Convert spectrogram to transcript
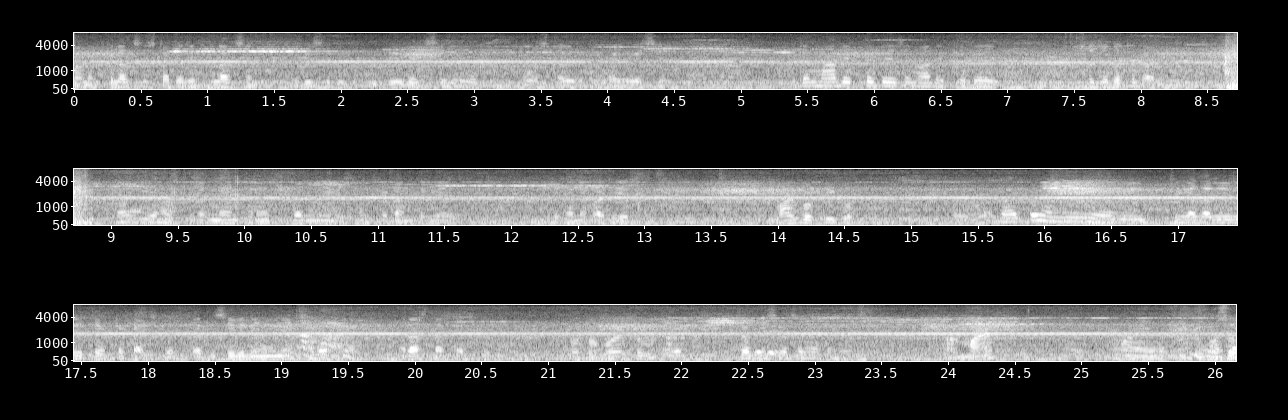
মানে খোলার চেষ্টা করছে খোলাচ্ছেন দিয়ে দেখছি যে অবস্থা এরকম হয়ে গেছে। এটা মা দেখতে পেয়েছে মা দেখতে পেয়ে সহ্য করতে পারেনি। হ্যাঁ, গিয়ে হসপিটাল মেহেনপুর হসপিটাল নিয়ে গেছেন সেখান থেকে এখানে পাঠিয়েছেন। ভাইপো কী করতো? ভাইপো আমি ঠিকাদারিতে একটা কাজ করতে আর সিভিল ইঞ্জিনিয়ার ছিল তো রাস্তার কাজ করতে। কত বয়স চব্বিশ বছর আর মায়ের? মায়ের বছর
